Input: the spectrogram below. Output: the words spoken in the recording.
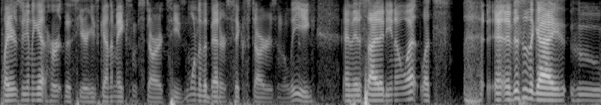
players are going to get hurt this year. He's going to make some starts. He's one of the better six starters in the league, and they decided, you know what, let's. this is a guy who.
